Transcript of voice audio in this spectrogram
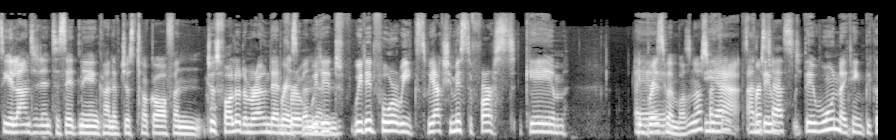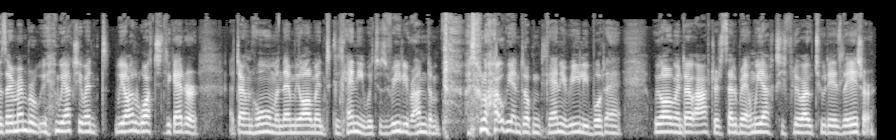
So you landed into Sydney and kind of just took off and just followed them around then for Brisbane we did we did four weeks. We actually missed the first game. in um, Brisbane, wasn't it? I yeah, and first they test. they won, I think, because I remember we, we actually went we all watched it together down home, and then we all went to Kilkenny, which was really random. I don't know how we ended up in Kilkenny really, but uh, we all went out after to celebrate, and we actually flew out two days later.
